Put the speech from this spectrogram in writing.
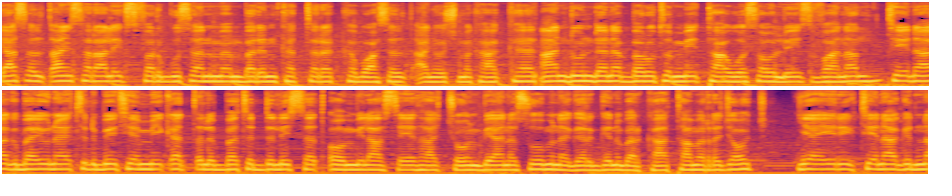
የአሰልጣኝ ሰር አሌክስ ፈርጉሰን መንበርን ከተረከቡ አሰልጣኞች መካከል አንዱ እንደነበሩት የሚታወሰው ሉዊስ ቫናል ቴናግ በዩናይትድ ቤት የሚቀጥልበት እድል ይሰጠው የሚል አስተያየታቸውን ቢያነሱም ነገር ግን በርካታ መረጃዎች የኤሪክ ቴናግና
